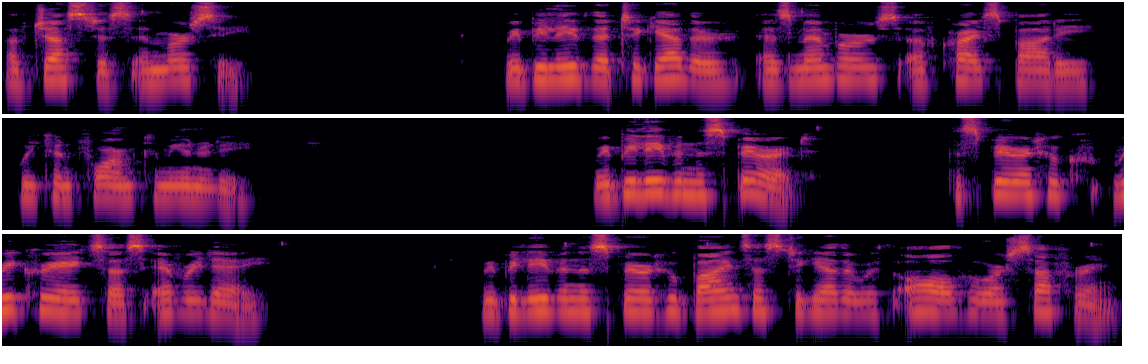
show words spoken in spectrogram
of justice and mercy. We believe that together, as members of Christ's body, we can form community. We believe in the Spirit, the Spirit who recreates us every day. We believe in the Spirit who binds us together with all who are suffering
